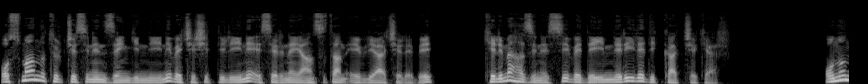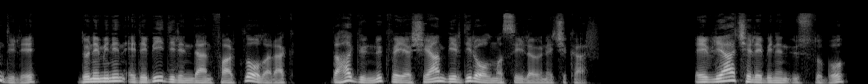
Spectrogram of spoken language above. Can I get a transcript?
Osmanlı Türkçesinin zenginliğini ve çeşitliliğini eserine yansıtan Evliya Çelebi, kelime hazinesi ve deyimleriyle dikkat çeker. Onun dili, döneminin edebi dilinden farklı olarak, daha günlük ve yaşayan bir dil olmasıyla öne çıkar. Evliya Çelebi'nin üslubu,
